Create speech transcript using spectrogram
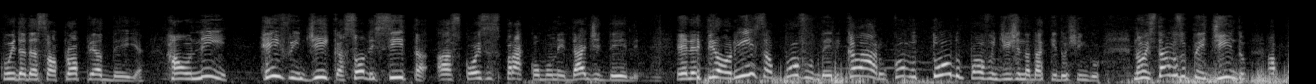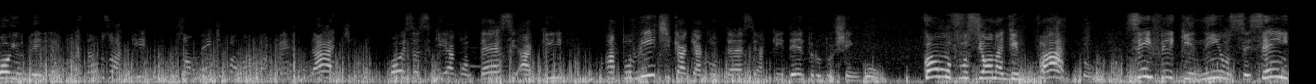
cuida da sua própria aldeia. Raoni reivindica, solicita as coisas para a comunidade dele. Ele prioriza o povo dele, claro, como todo o povo indígena daqui do Xingu. Não estamos pedindo apoio dele aqui, estamos aqui somente falando a verdade, coisas que acontecem aqui, a política que acontece aqui dentro do Xingu. Como funciona de fato, sem fake news, sem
